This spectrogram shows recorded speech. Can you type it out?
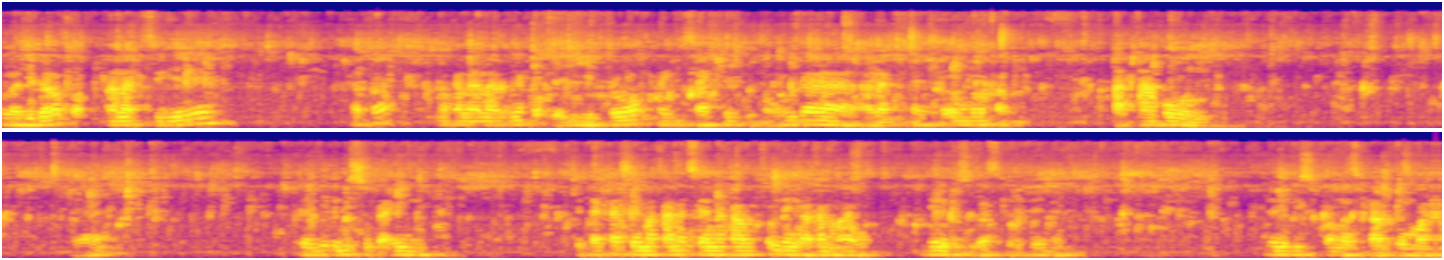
Kalau di bawah anak sih apa makan anaknya kok kayak gitu lagi sakit gitu. Enggak anak saya itu umur 4 tahun. Ya. Jadi lebih suka ini. Kita kasih makanan seenak apa pun dia nggak akan mau. Dia lebih suka seperti ini. Dia lebih suka masakan rumah.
